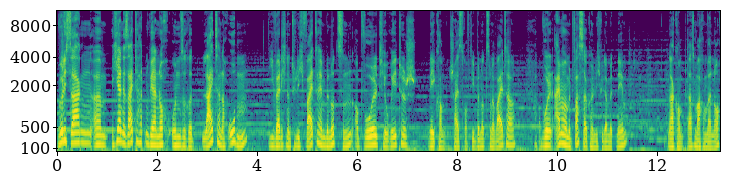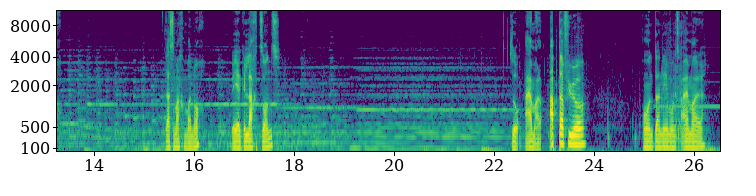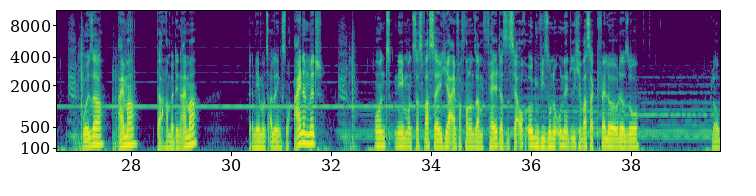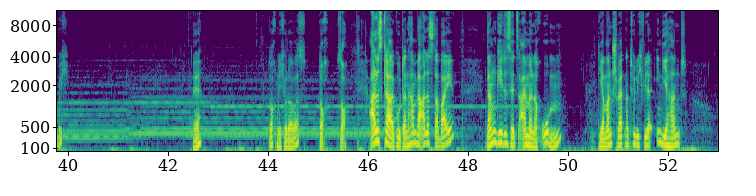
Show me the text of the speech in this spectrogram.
Würde ich sagen, ähm, hier an der Seite hatten wir ja noch unsere Leiter nach oben. Die werde ich natürlich weiterhin benutzen, obwohl theoretisch... Nee, komm, scheiß drauf, die benutzen wir weiter. Obwohl einen Eimer mit Wasser könnte ich wieder mitnehmen. Na komm, das machen wir noch. Das machen wir noch. Wäre ja gelacht sonst. So, einmal ab dafür. Und dann nehmen wir uns einmal... Wo ist er? Eimer. Da haben wir den Eimer. Dann nehmen wir uns allerdings nur einen mit und nehmen uns das Wasser hier einfach von unserem Feld. Das ist ja auch irgendwie so eine unendliche Wasserquelle oder so. Glaube ich. Hä? Doch nicht, oder was? Doch, so. Alles klar, gut, dann haben wir alles dabei. Dann geht es jetzt einmal nach oben. Diamantschwert natürlich wieder in die Hand.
